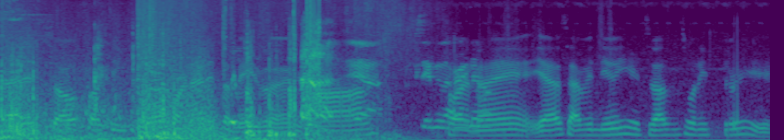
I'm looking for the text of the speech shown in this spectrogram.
That is so fucking cool. Fortnite is amazing. Yeah. Aw. Say me that right now. Fortnite, yes, Happy New Year 2023.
